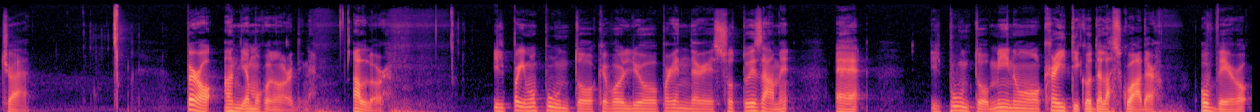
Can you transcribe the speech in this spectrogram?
Cioè, però andiamo con ordine. Allora, il primo punto che voglio prendere sotto esame è il punto meno critico della squadra, ovvero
